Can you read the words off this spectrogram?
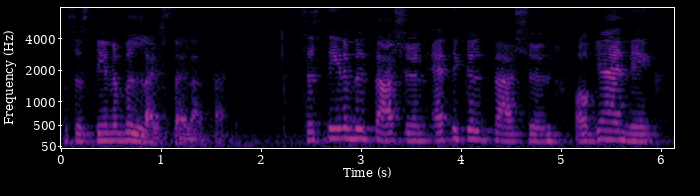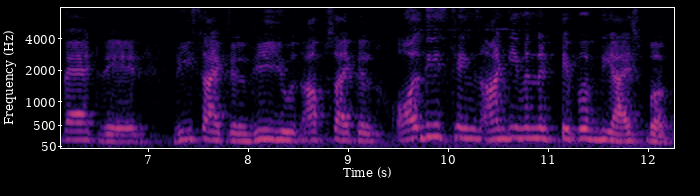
a sustainable lifestyle at that. Sustainable fashion, ethical fashion, organic, fair trade, recycle, reuse, upcycle, all these things aren't even the tip of the iceberg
